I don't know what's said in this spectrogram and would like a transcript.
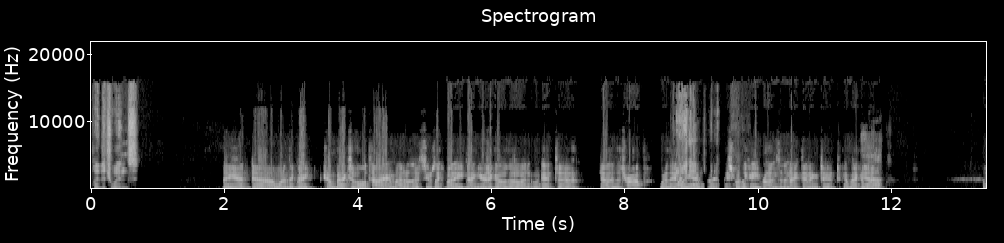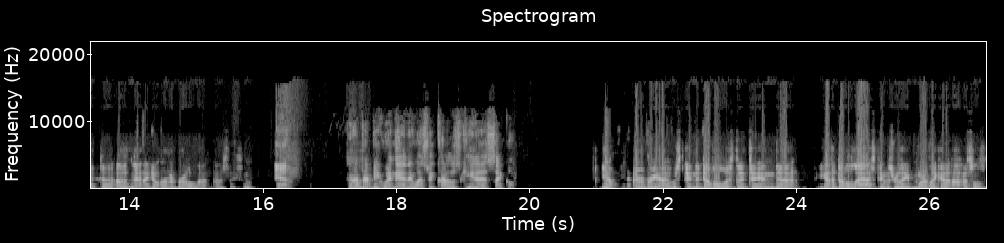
played the Twins. They had uh, one of the great comebacks of all time. I don't. It seems like about eight, nine years ago, though, at, at uh, down at the Trop, where they, Oh, I yeah. they, right. they scored like eight runs in the ninth inning to, to come back and Yeah. win. But uh, other than that, I don't remember a whole lot, honestly. So Yeah. I remember a big win they had there once when Carlos Guillen had a cycle. Yeah, I remember. Yeah, it was and the double was the to end. Uh, you got the double last. It was really more of like a, a hustle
